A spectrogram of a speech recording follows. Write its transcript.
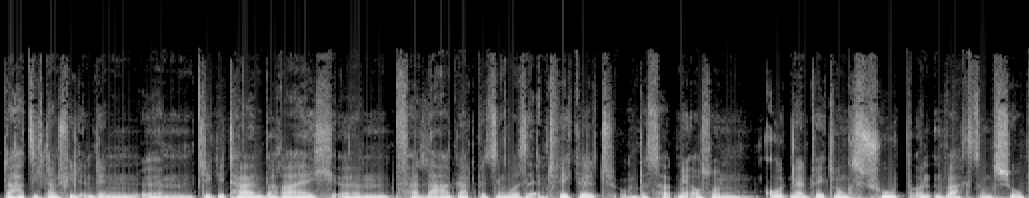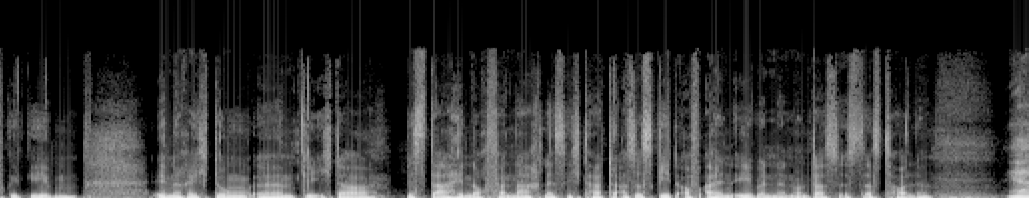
Da hat sich dann viel in den ähm, digitalen Bereich ähm, verlagert bzw. entwickelt und das hat mir auch so einen guten Entwicklungsschub und einen Wachstumsschub gegeben in eine Richtung, ähm, die ich da bis dahin noch vernachlässigt hatte. Also es geht auf allen Ebenen und das ist das Tolle. Ja,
